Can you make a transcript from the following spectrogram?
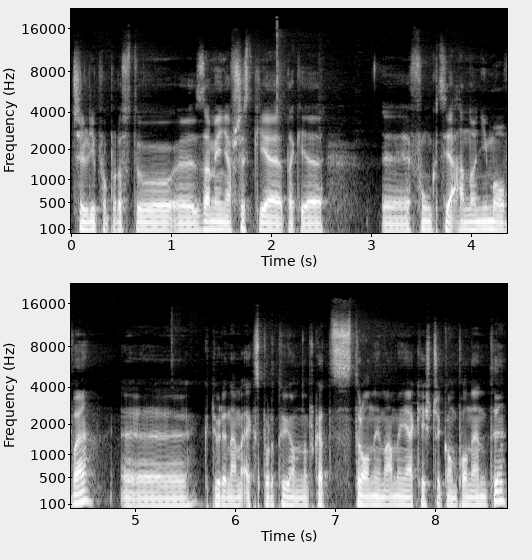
czyli po prostu y, zamienia wszystkie takie y, funkcje anonimowe, y, które nam eksportują, na przykład strony mamy jakieś czy komponenty,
